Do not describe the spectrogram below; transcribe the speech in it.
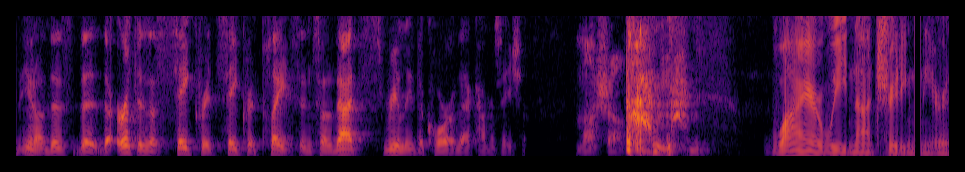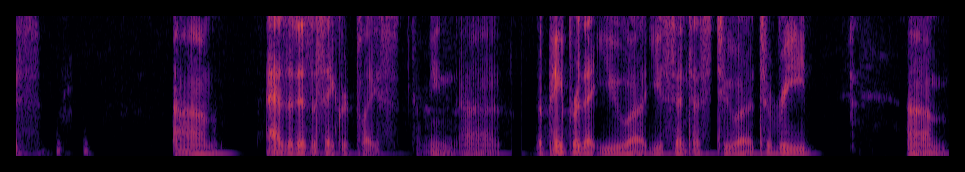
you know this the the earth is a sacred sacred place and so that's really the core of that conversation mashallah why are we not treating the earth um, as it is a sacred place i mean uh, the paper that you uh, you sent us to uh, to read um,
